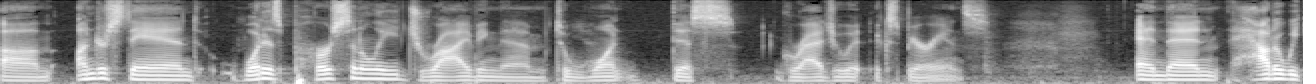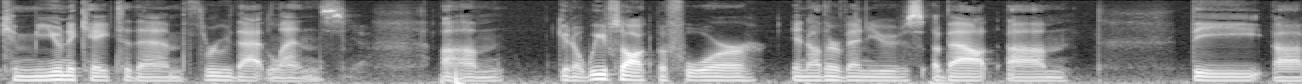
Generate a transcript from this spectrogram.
um, understand what is personally driving them to want this graduate experience, and then how do we communicate to them through that lens? Um, you know, we've talked before in other venues about um, the uh,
